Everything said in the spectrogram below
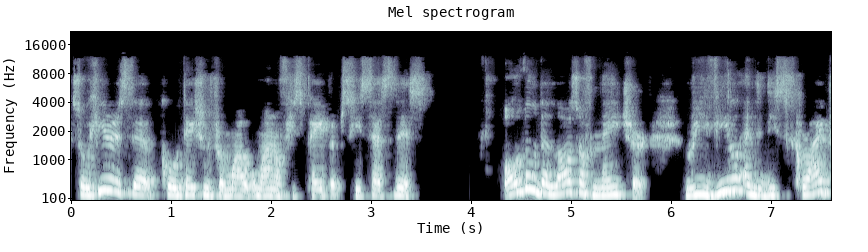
So here is the quotation from one of his papers. He says this, although the laws of nature reveal and describe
